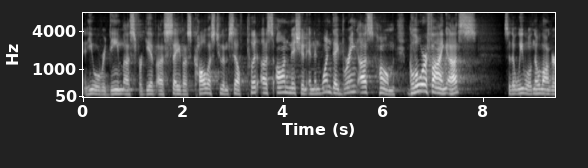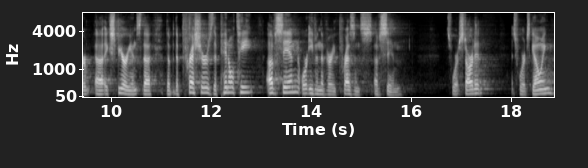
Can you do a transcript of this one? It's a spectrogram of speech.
And he will redeem us, forgive us, save us, call us to himself, put us on mission, and then one day bring us home, glorifying us so that we will no longer uh, experience the, the, the pressures, the penalty of sin, or even the very presence of sin. It's where it started, it's where it's going, and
